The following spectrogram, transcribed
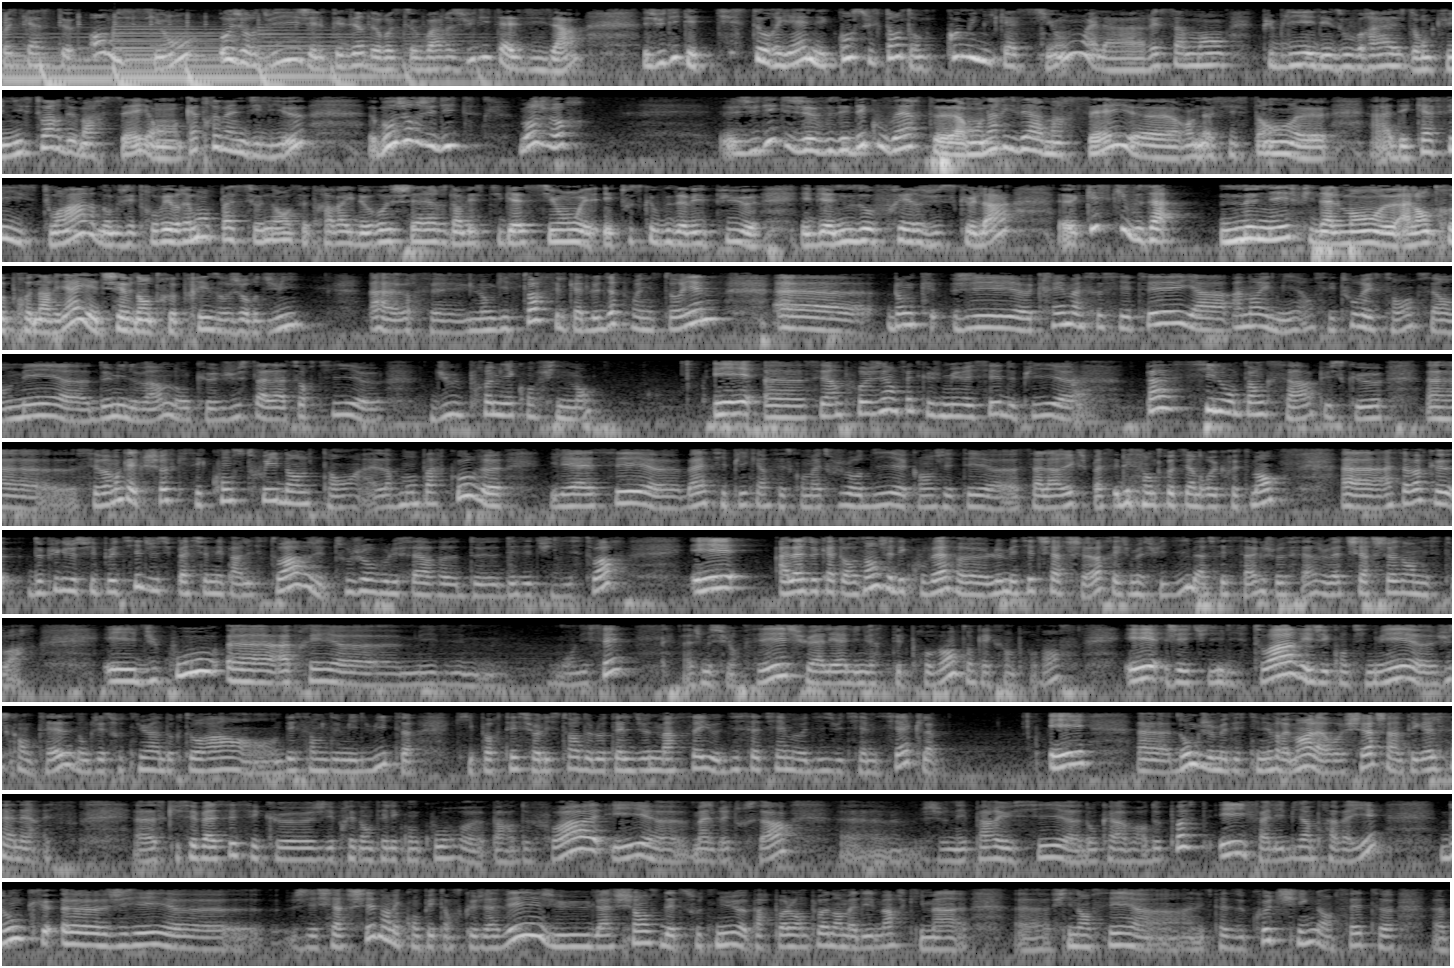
podcast Ambition. Aujourd'hui, j'ai le plaisir de recevoir Judith Aziza. Judith est historienne et consultante en communication. Elle a récemment publié des ouvrages, donc une histoire de Marseille en 90 lieux. Bonjour Judith. Bonjour. Judith, je vous ai découverte euh, à mon arrivée à Marseille euh, en assistant euh, à des cafés histoire. Donc j'ai trouvé vraiment passionnant ce travail de recherche, d'investigation et, tout ce que vous avez pu eh bien, nous offrir jusque-là. Qu'est-ce qui vous a mené finalement à l'entrepreneuriat et être chef d'entreprise aujourd'hui? Alors, c'est une longue histoire, c'est le cas de le dire pour une historienne. Euh, donc, j'ai euh, créé ma société il y a un an et demi, hein, c'est tout récent, c'est en mai 2020, euh, donc juste à la sortie du premier confinement. Et c'est un projet en fait que je mûrissais depuis pas si longtemps que ça, puisque euh, c'est vraiment quelque chose qui s'est construit dans le temps. Alors mon parcours, euh, il est assez euh, bah, atypique, hein, c'est ce qu'on m'a toujours dit quand j'étais salariée, que je passais des entretiens de recrutement. à savoir que depuis que je suis petite, je suis passionnée par l'histoire, j'ai toujours voulu faire des études d'histoire. Et à l'âge de 14 ans, j'ai découvert le métier de chercheur et je me suis dit, bah, c'est ça que je veux faire, je veux être chercheuse en histoire. Et du coup, après mes mon lycée. Euh, je me suis lancée, je suis allée à l'université de Provence, donc Aix-en-Provence, et j'ai étudié l'histoire et j'ai continué euh, jusqu'en thèse. Donc j'ai soutenu un doctorat en décembre 2008 qui portait sur l'histoire de l'Hôtel Dieu de Marseille au XVIIe et au XVIIIe siècle. Et euh, donc je me destinais vraiment à la recherche, à intégrer le CNRS. Euh, ce qui s'est passé, c'est que j'ai présenté les concours euh, par deux fois et euh, malgré tout ça, je n'ai pas réussi donc à avoir de poste et il fallait bien travailler. Donc j'ai cherché dans les compétences que j'avais. J'ai eu la chance d'être soutenue par Pôle Emploi dans ma démarche qui m'a financé un, espèce de coaching en fait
